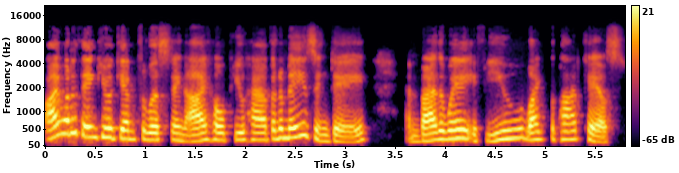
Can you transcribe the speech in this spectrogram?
I want to thank you again for listening. I hope you have an amazing day. And by the way, if you like the podcast,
